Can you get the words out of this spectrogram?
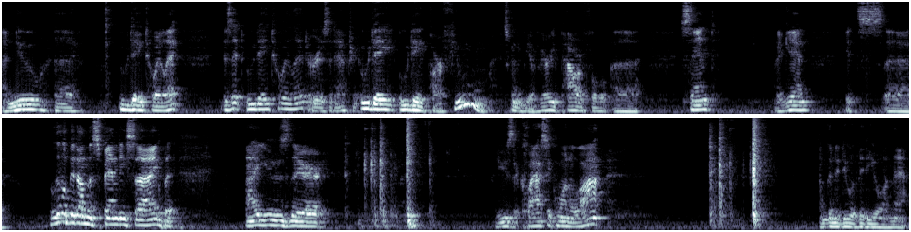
a new uh, toilet. Is it Eau toilet or is it after Eau de, Parfum? It's going to be a very powerful uh, scent. Again, it's uh, a little bit on the spendy side, but I use their, I use the classic one a lot. I'm gonna do a video on that.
